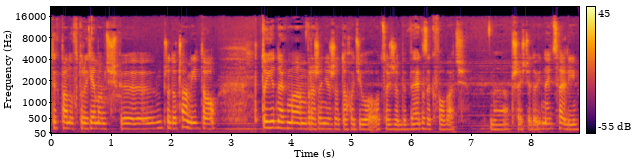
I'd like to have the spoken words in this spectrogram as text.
tych panów, których ja mam dziś e, przed oczami, to, to jednak mam wrażenie, że to chodziło o coś, żeby wyegzekwować e, przejście do innej celi,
